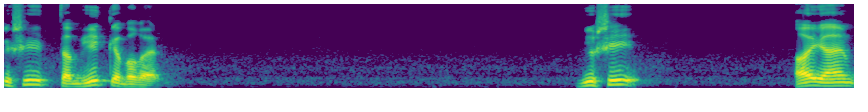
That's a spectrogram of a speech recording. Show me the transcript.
کسی تمہید کے بغیر you see I am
